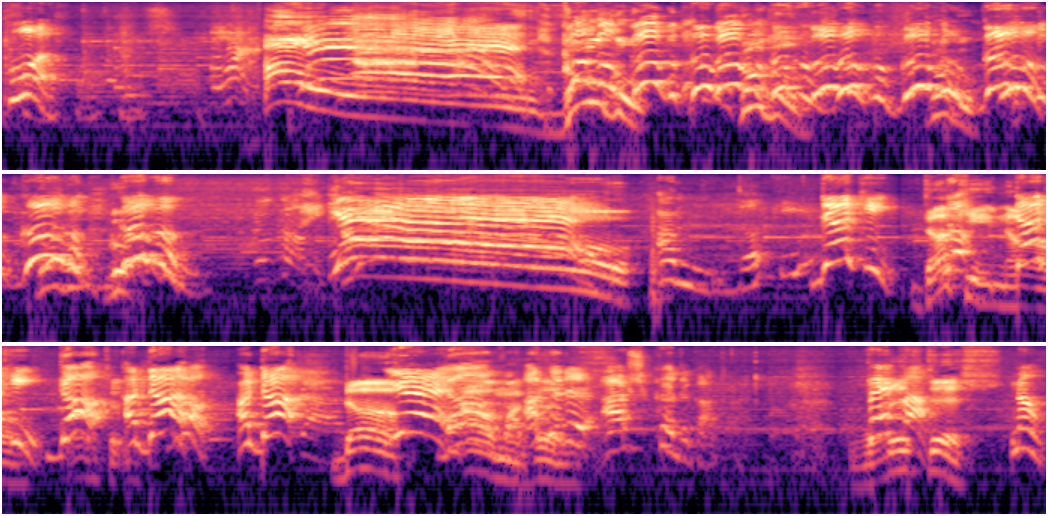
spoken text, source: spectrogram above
Four. Ford. Oh! Google. Google. Google. Google. Google. Google. Google. Google. Google. Yeah. Oh! Um, Ducky. Ducky. Ducky, no. Ducky. Duck. A duck. A duck. Dove. Yeah. Oh my I could goodness. have. I could have got that. What is Peppa. this? No.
